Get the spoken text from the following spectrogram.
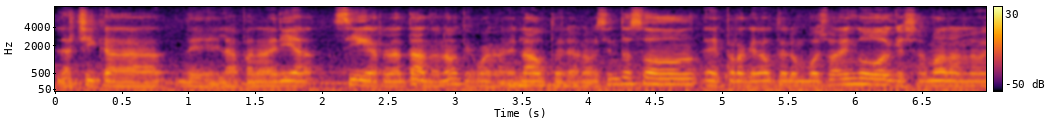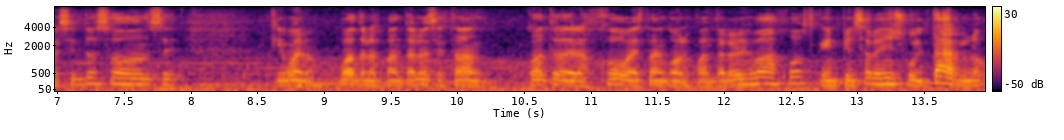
la chica de la panadería sigue relatando, ¿no? Que bueno, el auto era 911, eh, perdón, el auto era un Volkswagen Gol, que llamaron al 911, que bueno, cuatro de los pantalones estaban, cuatro de las jóvenes estaban con los pantalones bajos, que empezaron a insultarlo,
